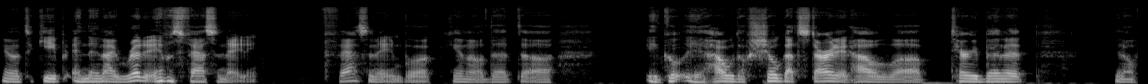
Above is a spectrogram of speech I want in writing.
you know, to keep. And then I read it. It was fascinating, fascinating book. You know that uh, it go how the show got started, how uh, Terry Bennett. You know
